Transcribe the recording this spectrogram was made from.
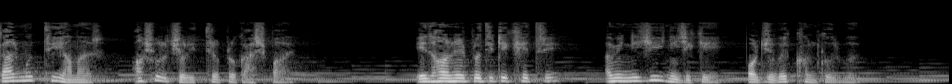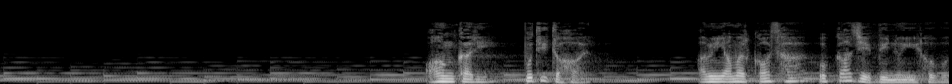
তার মধ্যেই আমার আসল চরিত্র প্রকাশ পায়। এ ধরনের প্রতিটি ক্ষেত্রে আমি নিজেই নিজেকে পর্যবেক্ষণ করব। অহংকারী পতিত হয়। আমি আমার কথা ও কাজে বিনয়ী হব।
